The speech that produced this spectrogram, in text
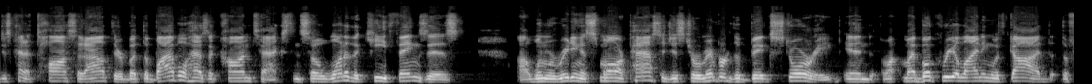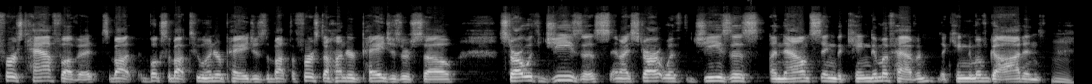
just kind of toss it out there. But the Bible has a context, and so one of the key things is uh, when we're reading a smaller passage is to remember the big story. And my book, Realigning with God, the first half of it, it's about book's about 200 pages. About the first 100 pages or so, start with Jesus, and I start with Jesus announcing the kingdom of heaven, the kingdom of God, and mm.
